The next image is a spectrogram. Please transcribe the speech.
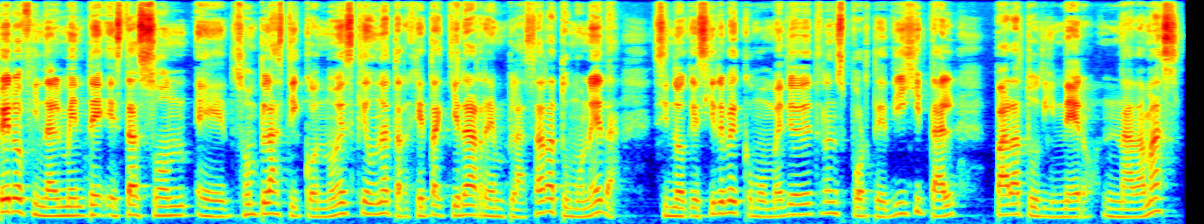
pero finalmente estas son, eh, son plástico, no es que una tarjeta quiera reemplazar a tu moneda, sino que sirve como medio de transporte digital para tu dinero, nada más.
